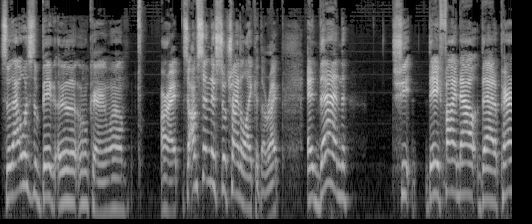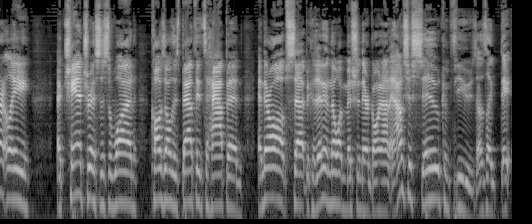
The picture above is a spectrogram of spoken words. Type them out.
So that was the big, uh, okay, well, all right. So I'm sitting there still trying to like it though, right? And then she, they find out that apparently Enchantress is the one caused all these bad things to happen, and they're all upset because they didn't know what mission they were going on, and I was just so confused. I was like, they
